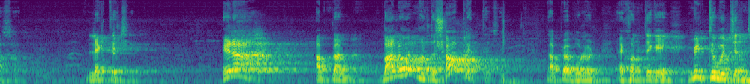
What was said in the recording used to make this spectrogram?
আছে। লিখতেছে। এরা আপনার ভালো মন্দ সব লিখতেছে। আপনারা বলুন, এখন থেকে মৃত্যু পর্যন্ত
